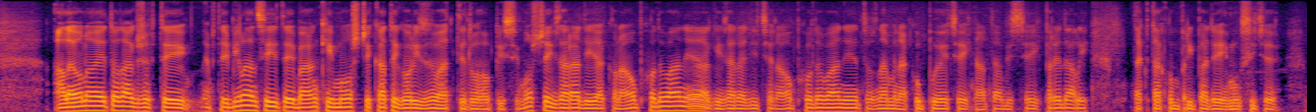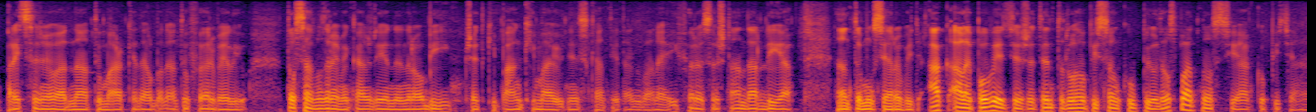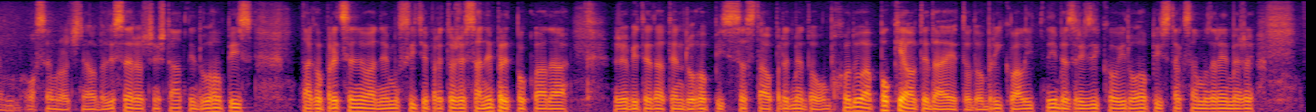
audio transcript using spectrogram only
Ale ono je to tak, že v tej, v tej bilancii tej banky môžete kategorizovať tie dlhopisy. Môžete ich zaradiť ako na obchodovanie. Ak ich zaradíte na obchodovanie, to znamená, kupujete ich na to, aby ste ich predali, tak v takom prípade ich musíte preceňovať na tú market alebo na tú fair value. To samozrejme každý jeden robí. Všetky banky majú dneska tie tzv. IFRS štandardy a nám to musia robiť. Ak ale poviete, že tento dlhopis som kúpil do splatnosti a kúpite 8-ročný alebo 10-ročný štátny dlhopis, tak ho preceňovať nemusíte, pretože sa nepredpokladá, že by teda ten dlhopis sa stal predmetom obchodu a pokiaľ teda je to dobrý, kvalitný, bezrizikový dlhopis, tak samozrejme, že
